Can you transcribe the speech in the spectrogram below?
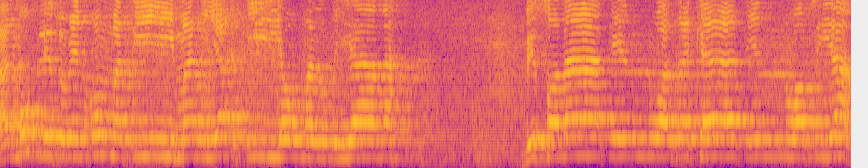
المفلس من أمتي من يأتي يوم القيامة بصلاة وزكاة وصيام.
